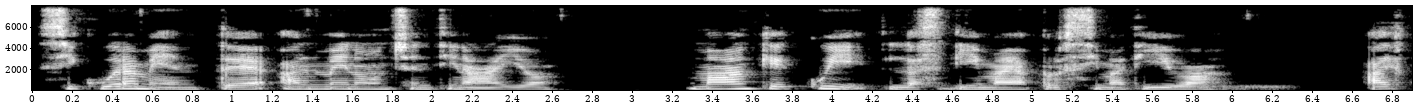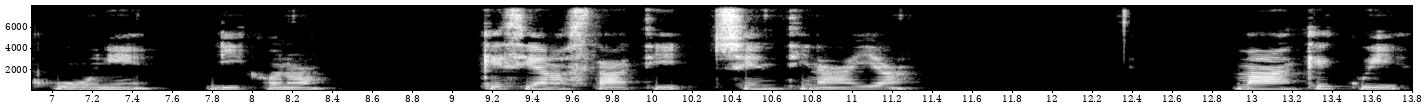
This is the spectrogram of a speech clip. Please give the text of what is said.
Sicuramente almeno un centinaio, ma anche qui la stima è approssimativa. Alcuni dicono che siano stati centinaia. Ma anche qui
